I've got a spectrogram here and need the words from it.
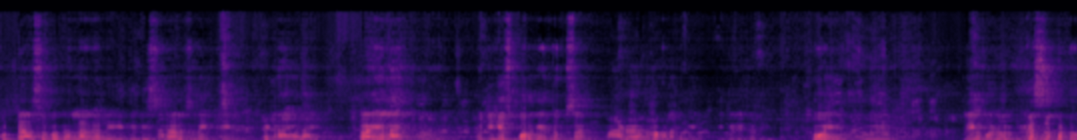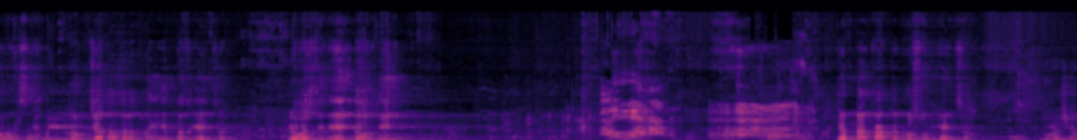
कुठं असं बघायला लागले इथे दिसणारच नाही की. हे ट्रायल आहे. ट्रायल आहे? म्हणजे हेच पोरग आहे तुमचं? माझ्या डोळ्यानं बघा ना तुम्ही. इथे दिसत होय? लई प्रेम. कसं पटवलायचं? तुमच्या नजरात नाही इथंच घ्यायचं व्यवस्थित एक दोन तीन. त्यांना काकद बसवून घ्यायचं माझ्या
